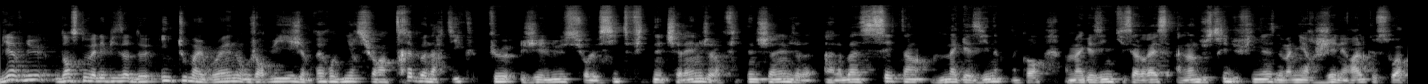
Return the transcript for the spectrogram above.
Bienvenue dans ce nouvel épisode de Into My Brain. Aujourd'hui, j'aimerais revenir sur un très bon article que j'ai lu sur le site Fitness Challenge. Alors, Fitness Challenge, à la base, c'est un magazine, d'accord? Un magazine qui s'adresse à l'industrie du fitness de manière générale, que ce soit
